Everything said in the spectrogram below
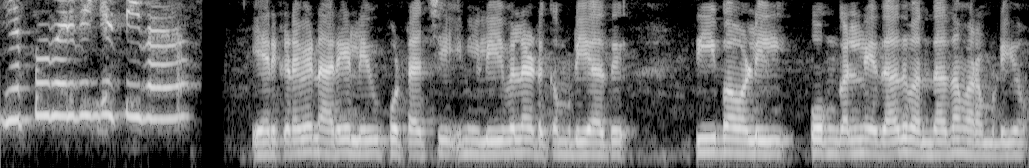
எப்போ வருவீங்க சிவா? ஏற்கனவே நிறைய லீவ் போட்டாச்சு. இனி லீவெல்லாம் எடுக்க முடியாது. தீபாவளி பொங்கல்னு ஏதாவது வந்தால் தான் வர முடியும்.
